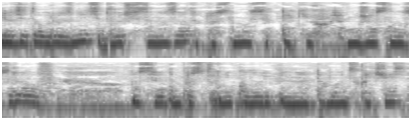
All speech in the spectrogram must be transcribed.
люди добрые, знаете, два часа назад я проснулась от таких ужасных взрывов. У нас рядом просто Никола Репина, это воинская часть.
